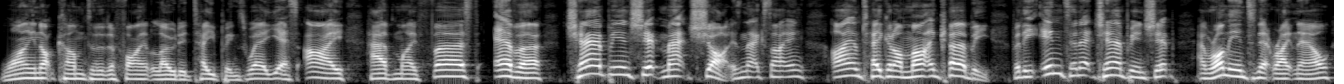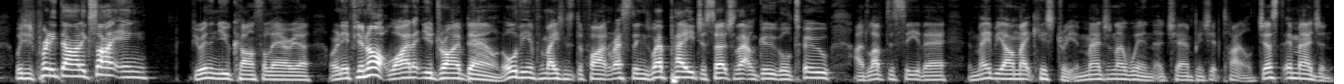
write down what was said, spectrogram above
why not come to the Defiant Loaded tapings, where, yes, I have my first ever championship match shot. Isn't that exciting? I am taking on Martin Kirby for the Internet Championship, and we're on the internet right now, which is pretty darn exciting if you're in the Newcastle area, or if you're not, why don't you drive down? All the information is Defiant Wrestling's webpage. Just search for that on Google too. I'd love to see you there, and maybe I'll make history. Imagine I win a championship title. Just imagine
